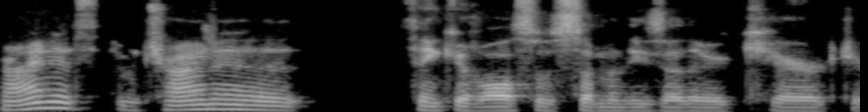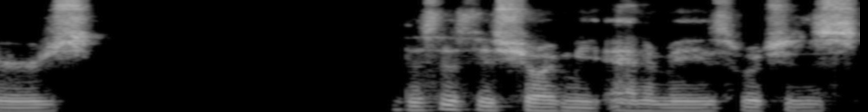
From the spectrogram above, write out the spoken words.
trying to th- i'm trying to think of also some of these other characters. This is just showing me enemies, which is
